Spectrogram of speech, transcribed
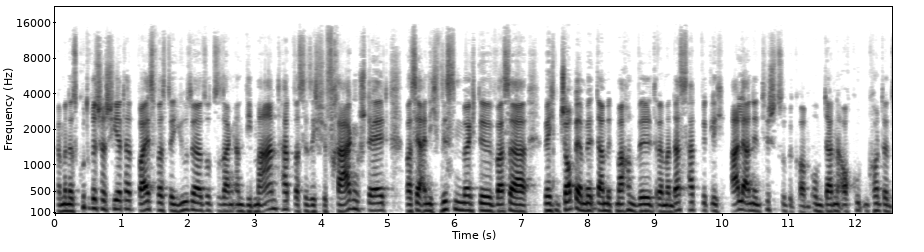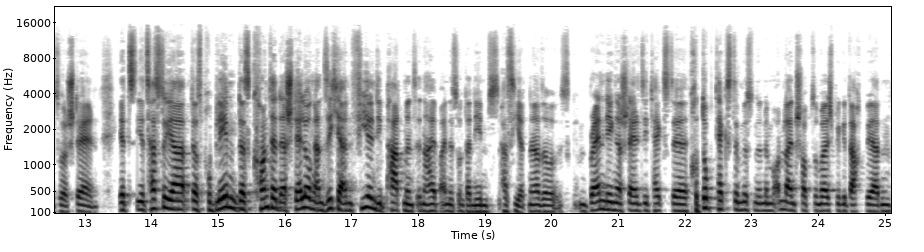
Wenn man das gut recherchiert hat, weiß, was der User sozusagen an Demand hat, was er sich für Fragen stellt, was er eigentlich wissen möchte, was er, welchen Job er mit, damit machen will. Wenn man das hat, wirklich alle an den Tisch zu bekommen, um dann auch guten Content zu erstellen. Jetzt, jetzt hast du ja das Problem, dass Content-Erstellung an sich ja in vielen Departments innerhalb eines Unternehmens passiert. Ne? Also Branding erstellen sie Texte, Produkttexte müssen in einem Online-Shop zum Beispiel gedacht werden,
